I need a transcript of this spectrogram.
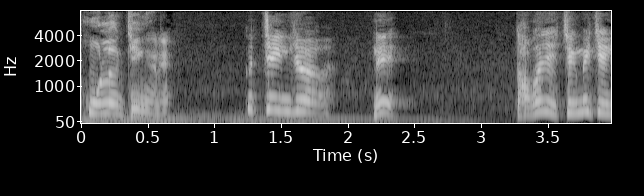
พูดเรื่องจริงเหรอะเนี่ย ก็จริงเชอะนี่ ตอบว่าสิจริงไม่จริง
